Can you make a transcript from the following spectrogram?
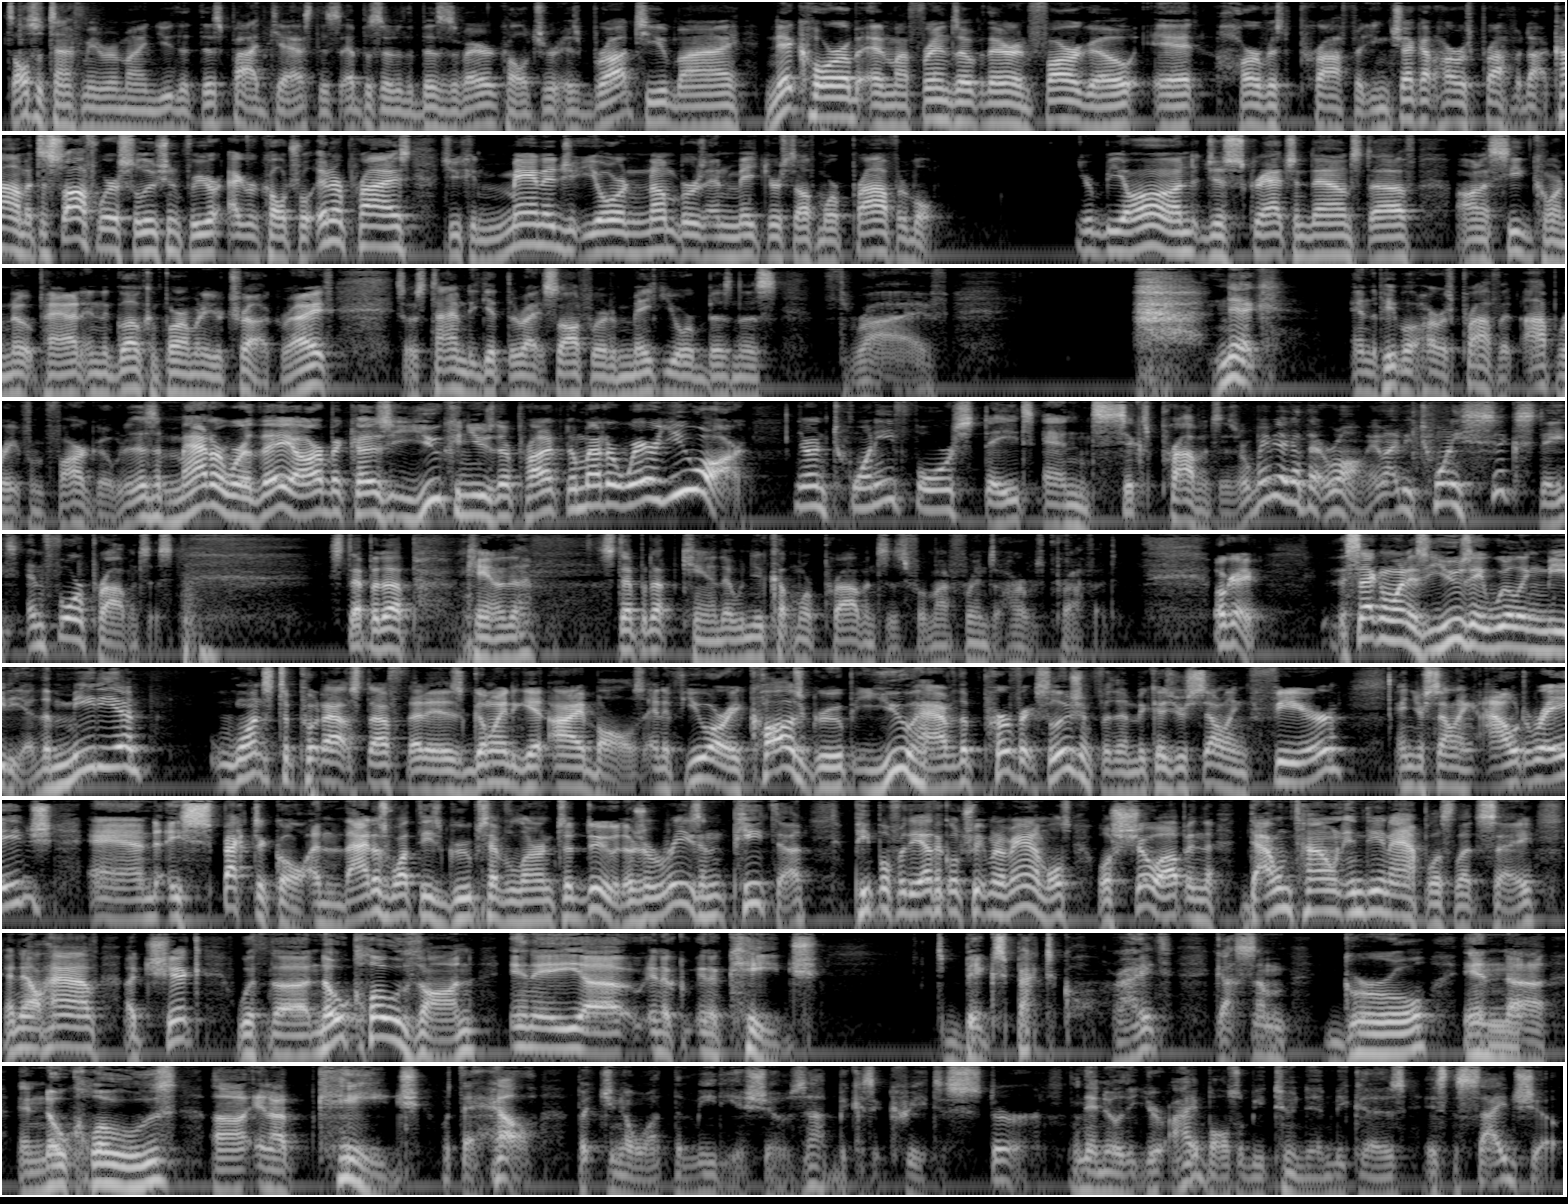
It's also time for me to remind you that this podcast, this episode of the Business of Agriculture, is brought to you by Nick Horob and my friends over there in Fargo at Harvest Profit. You can check out harvestprofit.com. It's a software solution for your agricultural enterprise so you can manage your numbers and make yourself more profitable. You're beyond just scratching down stuff on a seed corn notepad in the glove compartment of your truck, right? So it's time to get the right software to make your business thrive. Nick and the people at Harvest Profit operate from Fargo, but it doesn't matter where they are because you can use their product no matter where you are. They're in 24 states and six provinces. Or maybe I got that wrong. It might be 26 states and four provinces. Step it up, Canada. Step it up, Canada. We need a couple more provinces for my friends at Harvest Profit. Okay, the second one is use a willing media. The media wants to put out stuff that is going to get eyeballs. And if you are a cause group, you have the perfect solution for them because you're selling fear and you're selling outrage and a spectacle. And that is what these groups have learned to do. There's a reason PETA, People for the Ethical Treatment of Animals, will show up in the downtown Indianapolis, let's say, and they'll have a chick with uh, no clothes on in a, uh, in a, in a cage. It's a big spectacle right? Got some girl in uh, in no clothes uh, in a cage. What the hell? But you know what? The media shows up because it creates a stir, and they know that your eyeballs will be tuned in because it's the sideshow.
